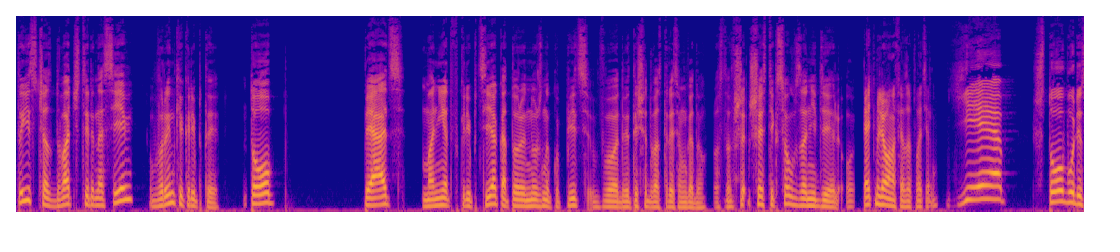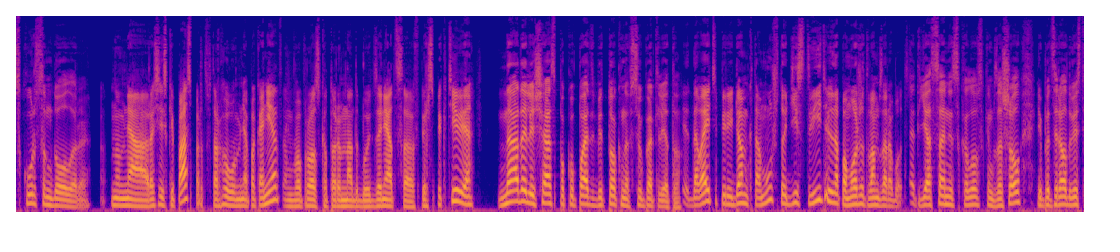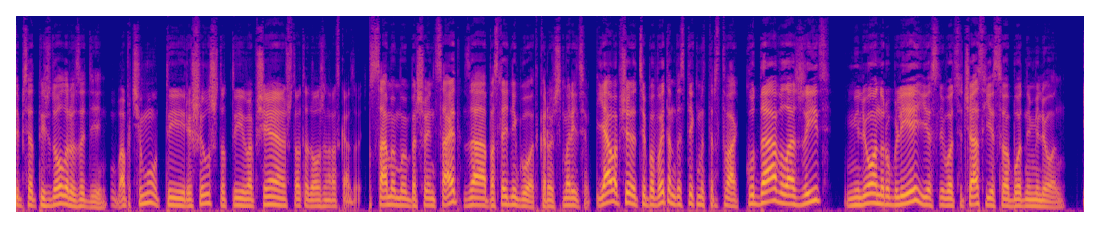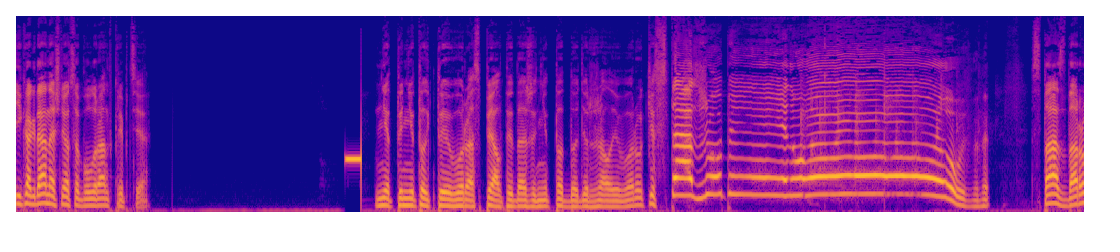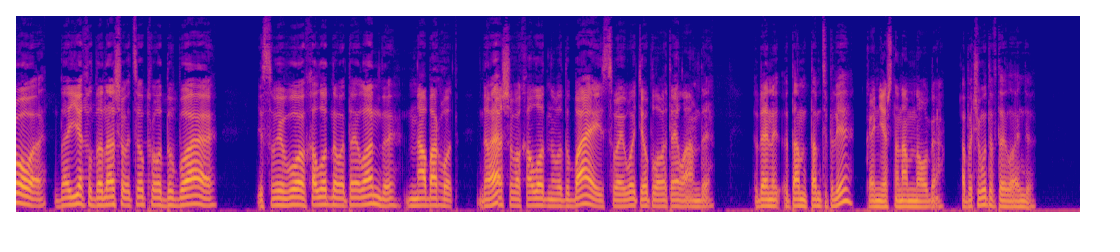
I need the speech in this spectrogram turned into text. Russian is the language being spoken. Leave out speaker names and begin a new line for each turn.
ты сейчас 24 на 7 в рынке крипты. Топ-5 монет в крипте, которые нужно купить в 2023 году. Просто 6 иксов за неделю.
5 миллионов я заплатил.
Еп! Что будет с курсом доллара?
Ну, у меня российский паспорт, второго у меня пока нет. Вопрос, которым надо будет заняться в перспективе.
Надо ли сейчас покупать биток на всю котлету?
Давайте перейдем к тому, что действительно поможет вам заработать.
Я с Аней Соколовским зашел и потерял 250 тысяч долларов за день.
А почему ты решил, что ты вообще что-то должен рассказывать?
Самый мой большой инсайт за последний год. Короче, смотрите. Я вообще, типа, в этом достиг мастерства. Куда вложить миллион рублей, если вот сейчас есть свободный миллион? И когда начнется булран в крипте? Нет, ты не тот, кто его распял, ты даже не тот, кто держал его руки. Стас Жупин! Стас, здорово! Доехал до нашего теплого Дубая и своего холодного Таиланда.
Наоборот. До нашего холодного Дубая и своего теплого Таиланда.
Реально, там, там теплее?
Конечно, намного.
А почему ты в Таиланде?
